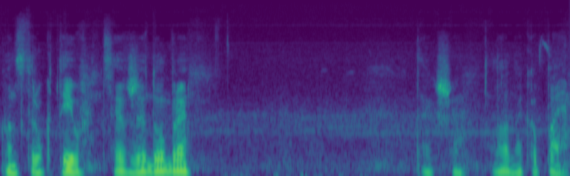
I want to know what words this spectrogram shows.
Конструктив це вже добре. Так що, ладно, копаємо.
